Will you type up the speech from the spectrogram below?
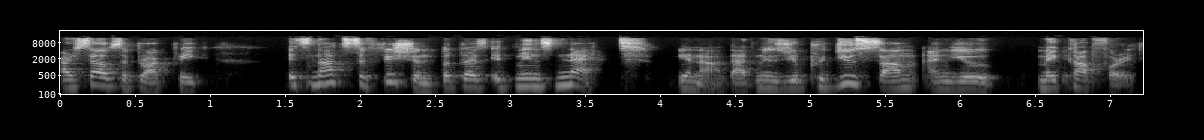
ourselves at rock creek it's not sufficient because it means net you know that means you produce some and you make up for it.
